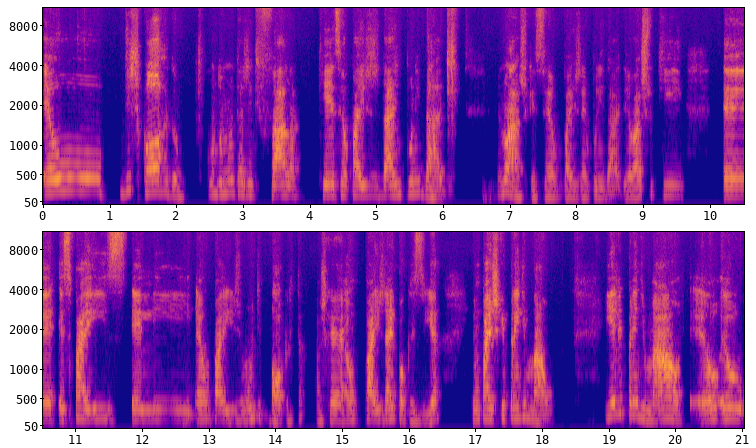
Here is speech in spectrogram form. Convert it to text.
eu discordo quando muita gente fala que esse é o país da impunidade. Eu não acho que esse é o país da impunidade. Eu acho que é, esse país ele é um país muito hipócrita. Acho que é um país da hipocrisia e um país que prende mal. E ele prende mal, eu, eu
